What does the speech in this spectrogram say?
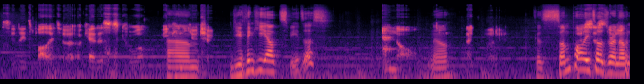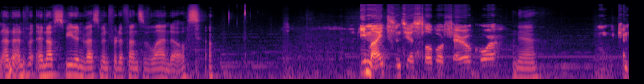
so leads Politoed. Okay, this is cool. We Um, U-turn. Do you think he outspeeds us? No, No, because some Politoeds run out en- enough speed investment for defensive Lando. So He might, since he has Slowbro Pharaoh Core. yeah. Mm, We can.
